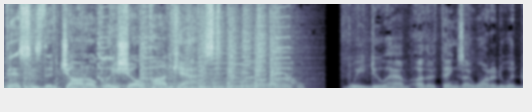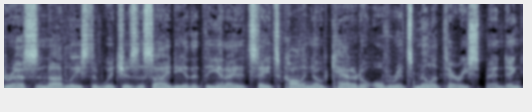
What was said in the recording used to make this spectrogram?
This is the John Oakley Show podcast. We do have other things I wanted to address, and not least of which is this idea that the United States calling out Canada over its military spending.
